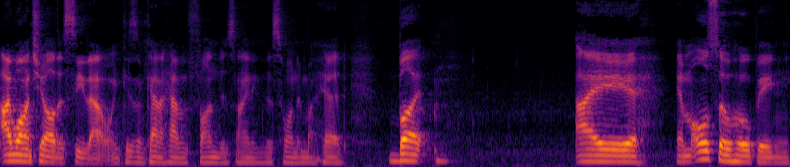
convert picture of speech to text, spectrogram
I want y'all to see that one because I'm kind of having fun designing this one in my head. But I am also hoping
